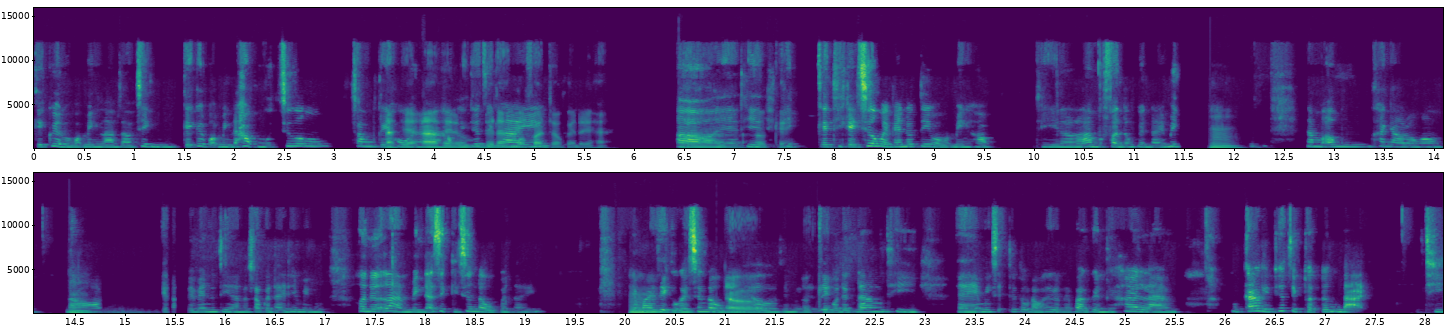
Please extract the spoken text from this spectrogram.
cái quyển mà bọn mình làm giáo trình cái quyển bọn mình đã học một chương trong cái À, thế, hồi à, mà thế học lý thuyết thế dịch là một hai phần trong quyển đấy hả? À, yeah, thì ok. thì cái thì cái chương về Venuti mà bọn mình học thì nó là một phần trong quyển đấy mình Ừ. năm ông khác nhau đúng không Ừ. đó cái đoạn về Venuti là trong quyển đấy thì mình hơn nữa là mình đã dịch cái chương đầu quyển đấy Ừ. cái bài dịch của cái chương đầu của đấy Ờ, ờ thì mình ok. dịch và được đăng thì đấy mình sẽ tiếp tục đọc theo quyển đấy và quyển thứ hai là các lý thuyết dịch thuật đương đại thì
